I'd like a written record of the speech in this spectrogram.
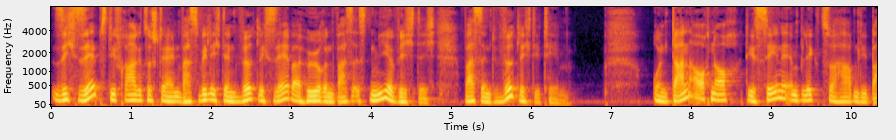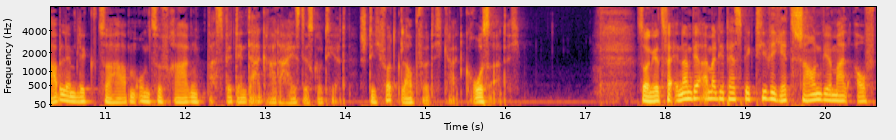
Sich selbst die Frage zu stellen, was will ich denn wirklich selber hören? Was ist mir wichtig? Was sind wirklich die Themen? Und dann auch noch die Szene im Blick zu haben, die Bubble im Blick zu haben, um zu fragen, was wird denn da gerade heiß diskutiert? Stichwort Glaubwürdigkeit. Großartig. So, und jetzt verändern wir einmal die Perspektive. Jetzt schauen wir mal auf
